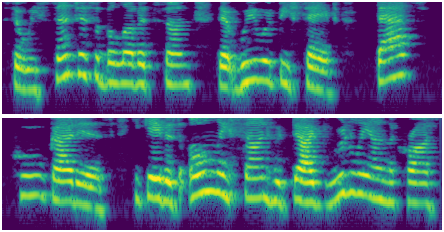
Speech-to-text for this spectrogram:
So he sent his beloved son that we would be saved. That's who God is. He gave his only son who died brutally on the cross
